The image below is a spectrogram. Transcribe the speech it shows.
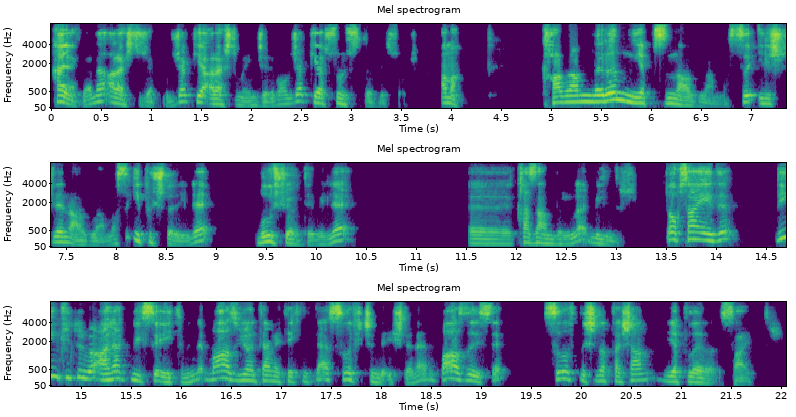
kaynaklardan araştıracak bulacak. Ya araştırma inceleme olacak ya sunum stratejisi olacak. Ama kavramların yapısının algılanması, ilişkilerin algılanması ipuçlarıyla, buluş yöntemiyle e, kazandırılabilir. 97. Din kültürü ve ahlak bilgisi eğitiminde bazı yöntem ve teknikler sınıf içinde işlenen, bazıları ise sınıf dışına taşan yapılara sahiptir.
